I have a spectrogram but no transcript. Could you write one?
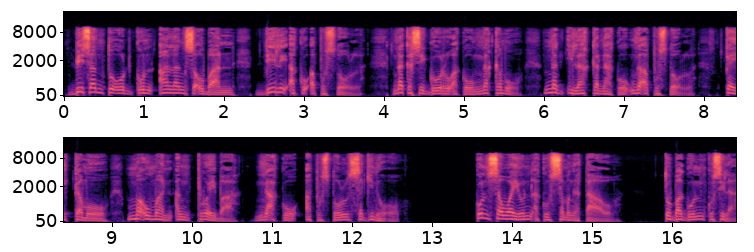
Bisan tuod kun alang sa uban, dili ako apostol. Nakasiguro ako nga kamo nag-ila kanako nga apostol, kay kamo mauman ang prueba nga ako apostol sa Ginoo. Kung sawayon ako sa mga tao, tubagon ko sila.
